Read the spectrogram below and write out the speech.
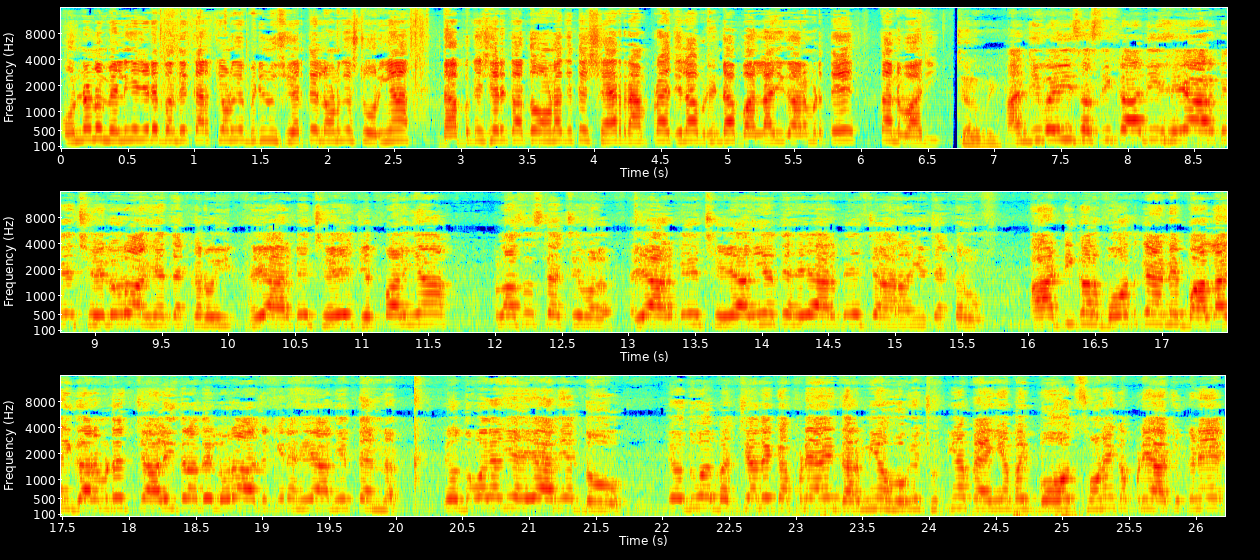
ਉਹਨਾਂ ਨੂੰ ਮਿਲਣਗੀਆਂ ਜਿਹੜੇ ਬੰਦੇ ਕਰਕੇ ਆਉਣਗੇ ਵੀਡੀਓ ਨੂੰ ਸ਼ੇਅਰ ਤੇ ਲਾਉਣਗੇ ਸਟੋਰੀਆਂ ਦੱਬ ਕੇ ਸ਼ੇਅਰ ਕਰ ਦੋ ਆਉਣਾ ਕਿਤੇ ਸ਼ਹਿਰ ਰਾਮਪੁਰਾ ਜ਼ਿਲ੍ਹਾ ਬਠਿੰਡਾ ਬਾਲਾ ਜੀ ਗਾਰਮੈਂਟ ਤੇ। ਧੰਨਵਾਦ ਜੀ। ਚਲੋ ਬਈ। ਹਾਂਜੀ ਬਾਈ ਸਤਿ ਸ੍ਰੀ ਅਕਾਲ ਜੀ। 1000 ਰੁਪਏ ਦੇ 6 ਲੋਰਾਂ ਆ ਗਈਆਂ ਚੈੱਕ ਕਰੋ ਜੀ। 1000 ਰੁਪਏ 6 ਜਿਪ ਵਾਲੀਆਂ ਪਲੱਸ ਸਟ੍ਰੈਚੇਬਲ 1000 ਰੁਪਏ ਦੇ 6 ਆ ਗਈਆਂ ਤੇ 1000 ਰੁਪਏ ਦੇ 4 ਆ ਗਈਆਂ ਚੈੱਕ ਕਰੋ। ਆਰਟੀਕਲ ਬਹੁਤ ਘੈਂਟ ਨੇ, ਬਾਲਾ ਜੀ ਗਾਰਮੈਂਟ ਦੇ 40 ਤਰ੍ਹਾਂ ਦੇ ਲੋਰਾਂ ਆ ਚੁੱਕੇ ਨੇ 1000 ਦੀਆਂ 3 ਤੇ ਉਦੋਂ ਬਾਅਦ ਆ ਗਈਆਂ 1000 ਦੀਆਂ 2 ਤੇ ਉਦੋਂ ਬਾਅਦ ਬੱਚਿਆਂ ਦੇ ਕੱਪੜੇ ਆ ਗਰਮੀਆਂ ਹੋ ਗਈਆਂ, ਛੁੱਟੀਆਂ ਪੈ ਗਈਆਂ, ਬਾਈ ਬਹੁਤ ਸੋਹਣੇ ਕੱਪੜੇ ਆ ਚੁੱਕੇ ਨੇ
